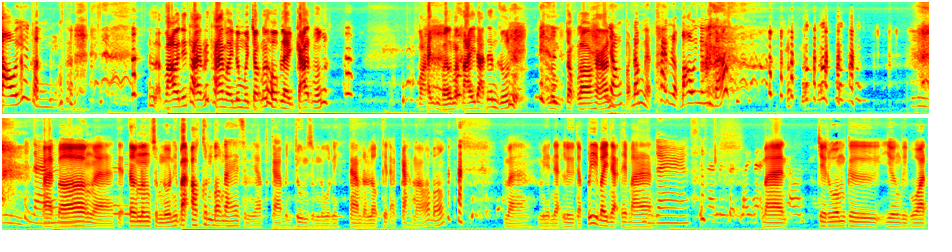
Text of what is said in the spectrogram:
បោយចង់លបោយនេះថែមនេះថែមឲ្យនំបញ្ចុកនោះហូបលែងកើតហ្មងបាញ់វិលមកដៃដាក់ទេមិនស្រួលនេះនំចុកឡហើចង់បដងអ្នកថែមលបោយនឹងតាចា បាទបងតេតើនឹងសំណួរនេះបាទអរគុណបងដែរសម្រាប់ការបញ្ជូនសំណួរនេះតាមរលកធាតុអាកាសមកហ៎បងបាទមានអ្នកលឺតែ2 3អ្នកទេបាទចាតែលឺតែ3នាក់បាទជារួមគឺយើងវិវត្ត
